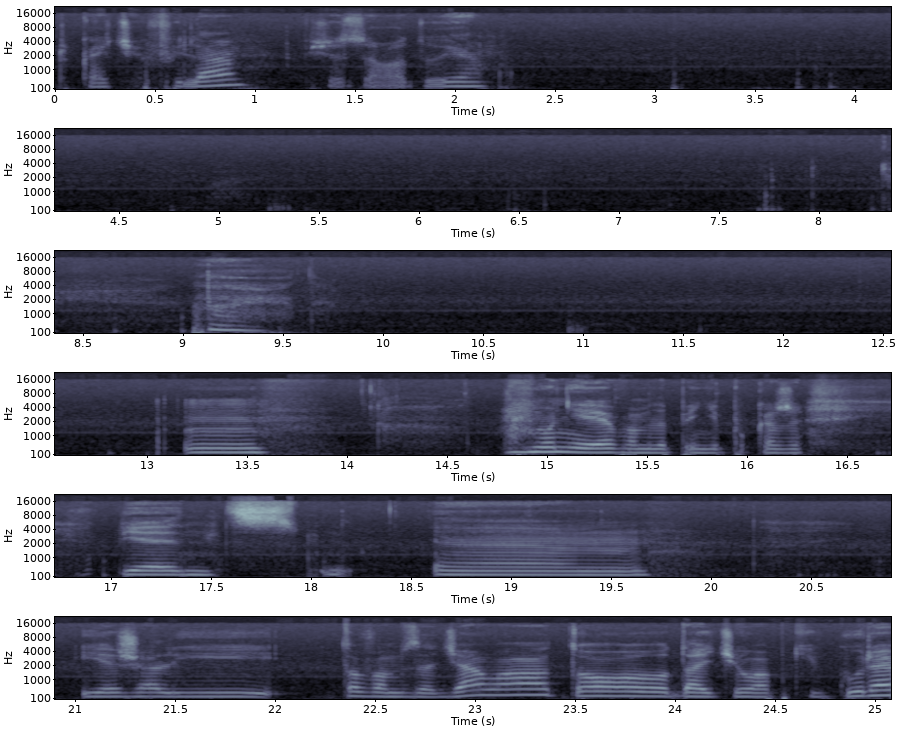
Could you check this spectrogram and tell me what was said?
Czekajcie chwilę, się załaduje. No nie, ja wam lepiej nie pokażę. Więc em, jeżeli to wam zadziała, to dajcie łapki w górę.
